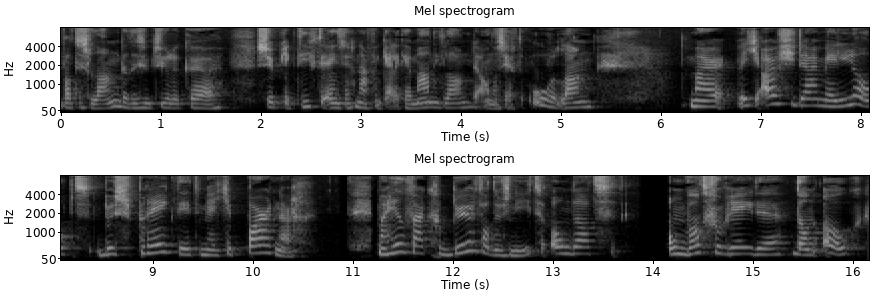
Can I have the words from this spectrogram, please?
wat is lang? Dat is natuurlijk uh, subjectief. De een zegt, nou vind ik eigenlijk helemaal niet lang. De ander zegt, oeh, wat lang. Maar weet je, als je daarmee loopt, bespreek dit met je partner. Maar heel vaak gebeurt dat dus niet, omdat om wat voor reden dan ook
